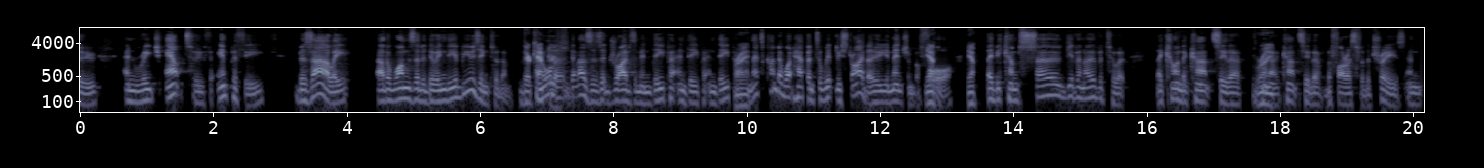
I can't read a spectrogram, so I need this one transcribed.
to and reach out to for empathy, bizarrely, are the ones that are doing the abusing to them. They're And all it does is it drives them in deeper and deeper and deeper. Right. And that's kind of what happened to Whitley Strieber, who you mentioned Yep. before. Yep. They become so given over to it, they kind of can't see the Right. you know, can't see the, the forest for the trees. And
